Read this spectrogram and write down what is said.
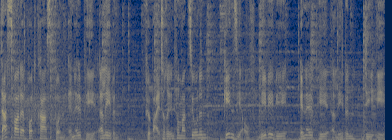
Das war der Podcast von NLP Erleben. Für weitere Informationen gehen Sie auf www.nlperleben.de.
